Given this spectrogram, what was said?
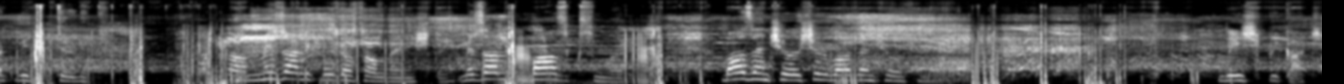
Kart biriktirdik. Tamam mezarlık burada sallanıyor işte. Mezarlık bazı kısımları. Bazen çalışır bazen çalışmıyor. Değişik bir kart.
